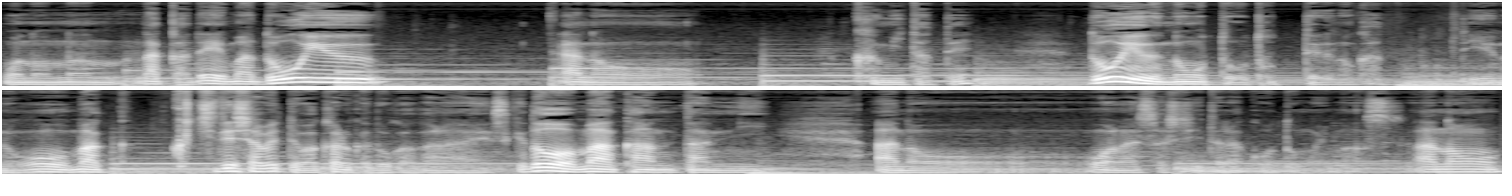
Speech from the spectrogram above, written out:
ものの中で、まあ、どういうあの組み立てどういうノートを取ってるのかっていうのを、まあ、口で喋ってわかるかどうかわからないですけど、まあ、簡単にあのお話しさせていただこうと思います。あの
